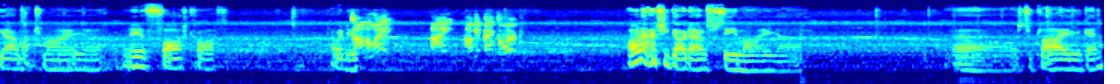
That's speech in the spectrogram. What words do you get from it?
See how much my uh I need a fast car. That would do. It's on the way. Aye, I'll get back to work. I wanna actually go down to see my uh uh supply again.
